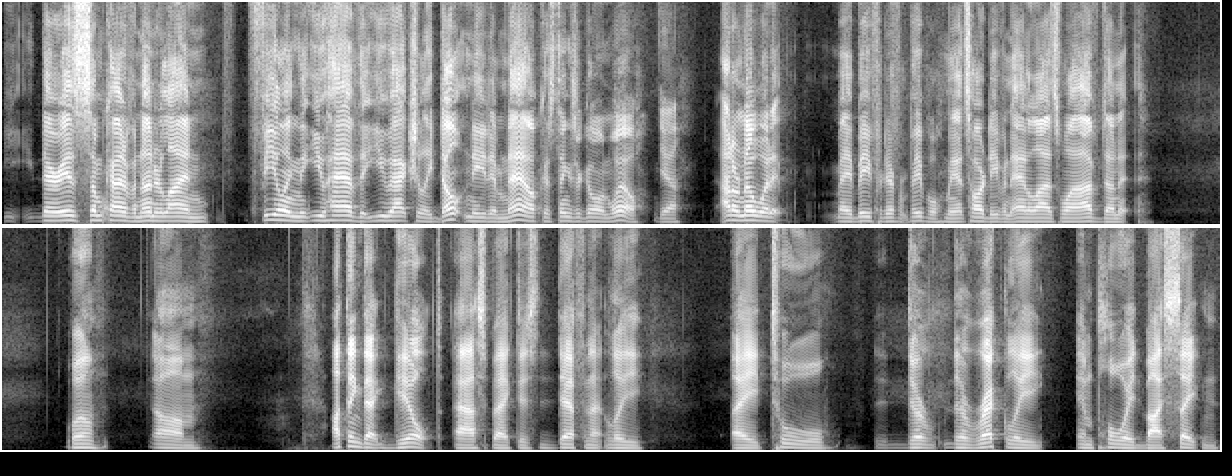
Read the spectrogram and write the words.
there is some kind of an underlying feeling that you have that you actually don't need him now cuz things are going well? Yeah. I don't know what it may be for different people. I mean, it's hard to even analyze why I've done it. Well, um, I think that guilt aspect is definitely a tool di- directly employed by Satan.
